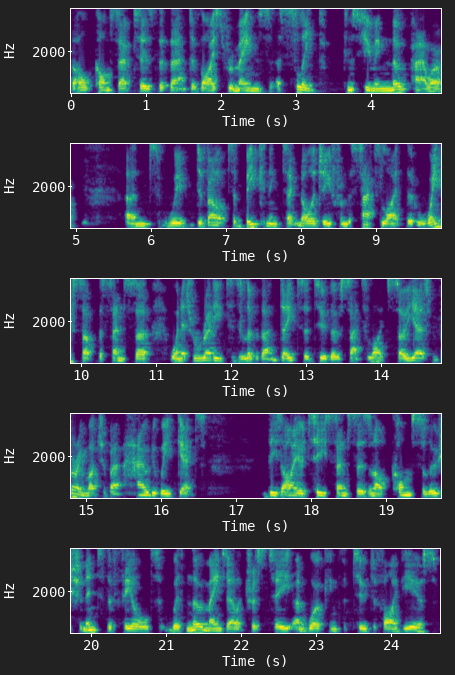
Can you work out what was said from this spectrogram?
the whole concept is that that device remains asleep, consuming no power. And we've developed a beaconing technology from the satellite that wakes up the sensor when it's ready to deliver that data to those satellites. So, yeah, it's very much about how do we get these IoT sensors and our com solution into the field with no mains electricity and working for two to five years.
